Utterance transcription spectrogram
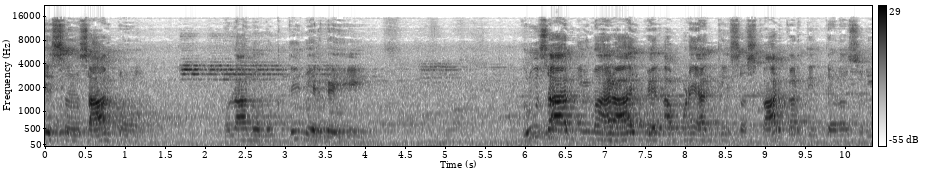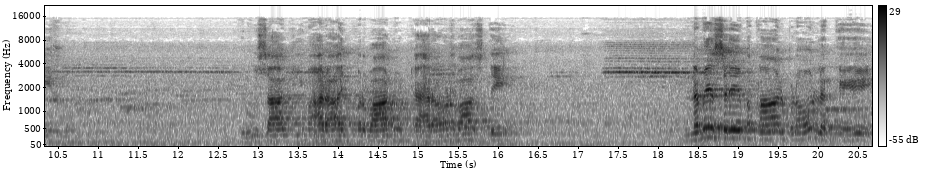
ਇਸ ਸੰਸਾਰ ਤੋਂ ਉਹਨਾਂ ਨੂੰ ਮੁਕਤੀ ਮਿਲ ਗਈ। ਗੁਰੂ ਸਾਹਿਬ ਜੀ ਮਹਾਰਾਜ ਫਿਰ ਆਪਣੇ ਹੱਥੀਂ ਸੰਸਕਾਰ ਕਰ ਦਿੱਤੇ ਉਹਨਾਂ ਸਰੀਰ ਨੂੰ। ਗੁਰੂ ਸਾਹਿਬ ਜੀ ਮਹਾਰਾਜ ਪਰਿਵਾਰ ਨੂੰ ਠਹਿਰਾਉਣ ਵਾਸਤੇ ਨਵੇਂ ਸਿਰੇ ਮਕਾਨ ਬਣਾਉਣ ਲੱਗੇ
